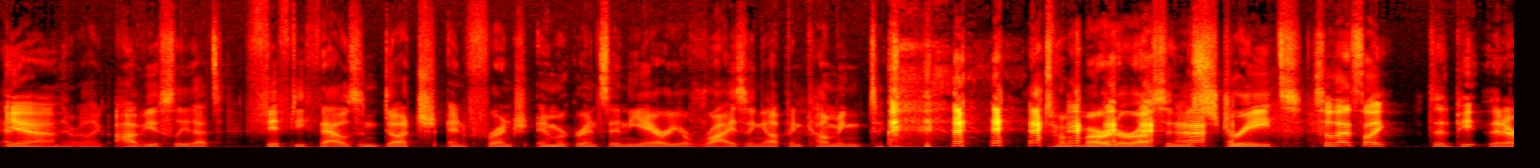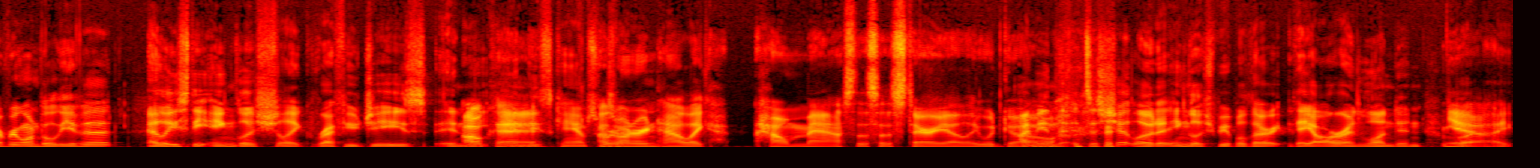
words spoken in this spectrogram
and Yeah. they were like, obviously that's fifty thousand Dutch and French immigrants in the area rising up and coming to to murder us in the streets. So that's like, did pe- did everyone believe it? At least the English like refugees in, the, Okay. in these camps. I was wondering how like how mass this hysteria like, would go. I mean, it's a shitload of English people. They they are in London. but Yeah. I,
